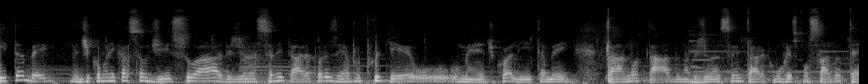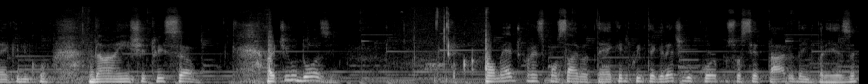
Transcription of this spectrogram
e também de comunicação disso à vigilância sanitária, por exemplo, porque o, o médico ali também está anotado na vigilância sanitária como responsável técnico da instituição. Artigo 12. Ao médico responsável técnico, integrante do corpo societário da empresa,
